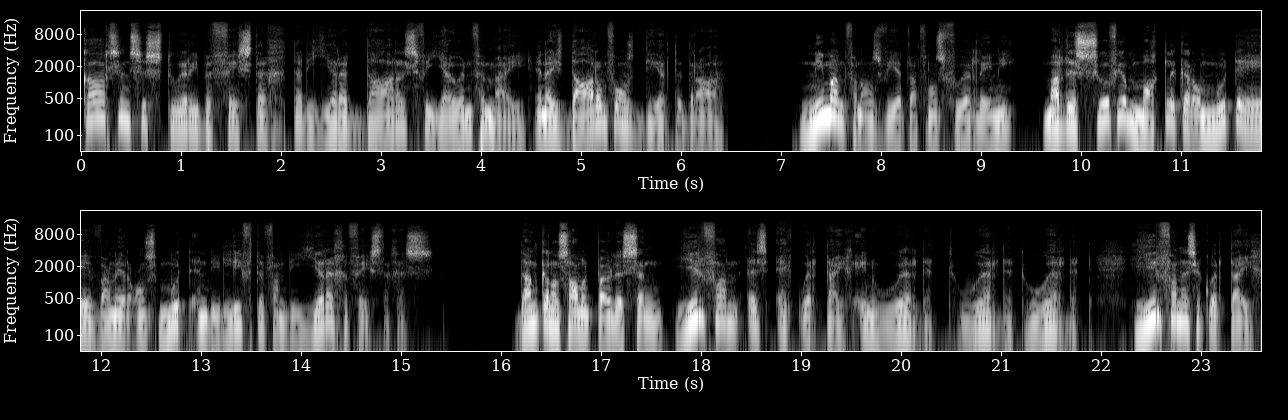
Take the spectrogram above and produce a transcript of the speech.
Carson se storie bevestig dat die Here daar is vir jou en vir my en hy's daarom vir ons deur te dra Niemand van ons weet wat vir ons voorlê nie, maar dit is soveel makliker om moed te hê wanneer ons moed in die liefde van die Here gefestig is. Dan kan ons saam met Paulus sing: Hiervan is ek oortuig en hoor dit, hoor dit, hoor dit. Hiervan is ek oortuig:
